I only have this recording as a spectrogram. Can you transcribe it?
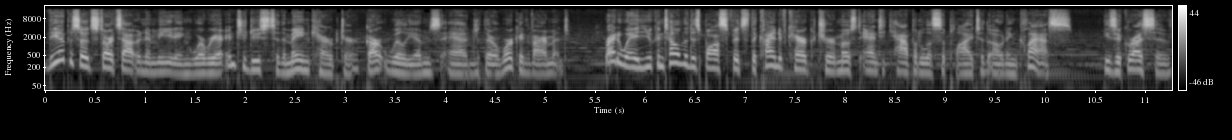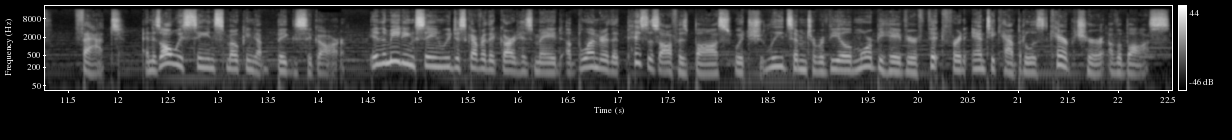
The episode starts out in a meeting where we are introduced to the main character, Gart Williams, and their work environment. Right away, you can tell that his boss fits the kind of caricature most anti capitalists apply to the owning class. He's aggressive, fat, and is always seen smoking a big cigar. In the meeting scene, we discover that Gart has made a blunder that pisses off his boss, which leads him to reveal more behavior fit for an anti capitalist caricature of a boss.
